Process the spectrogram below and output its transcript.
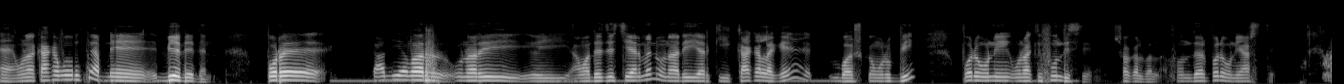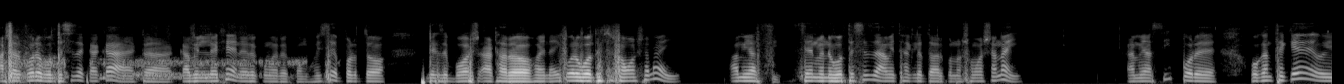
হ্যাঁ ওনার কাকা বলতেছে আপনি বিয়ে দিয়ে দেন। পরে কাজী আবার ওনারই ওই আমাদের যে চেয়ারম্যান ওনারই আর কি কাকা লাগে বয়স্ক মুরব্বী। পরে উনি ওনাকে ফোন দিছে সকালবেলা। ফোন দেওয়ার পরে উনি আসছে। আসার পরে বলতেছে যে কাকা একটা কাবিন লেখেন এরকম এরকম হয়েছে পরে তো দেখছে বয়স আঠারো হয় নাই। পরে বলতেছে সমস্যা নাই আমি আছি চেয়ারম্যান বলতেছে যে আমি থাকলে তো আর কোনো সমস্যা নাই। আমি আছি পরে ওখান থেকে ওই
